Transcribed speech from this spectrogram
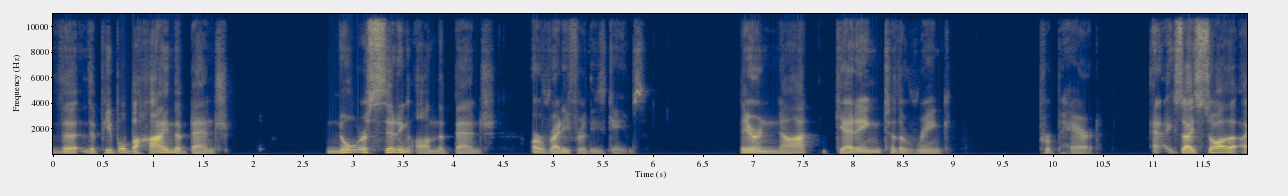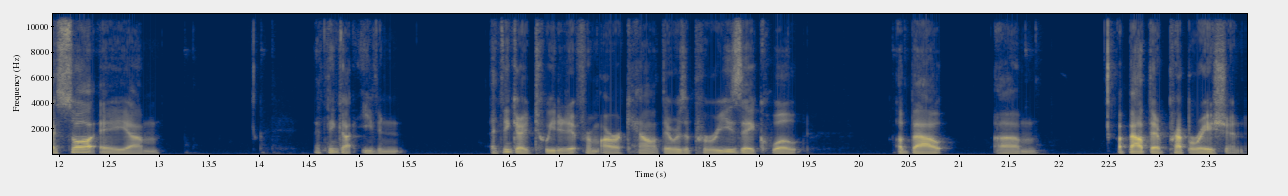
The the people behind the bench, nor sitting on the bench, are ready for these games. They are not getting to the rink prepared. So I saw that I saw a um I think I even I think I tweeted it from our account. There was a Parise quote about um about their preparation.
